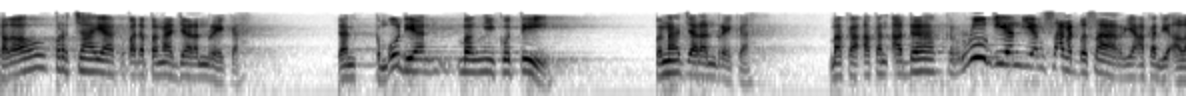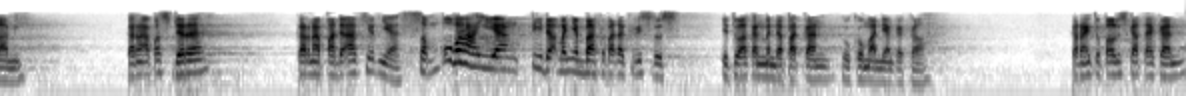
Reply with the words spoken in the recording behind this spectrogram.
Kalau percaya kepada pengajaran mereka dan kemudian mengikuti pengajaran mereka, maka akan ada kerugian yang sangat besar yang akan dialami. Karena apa saudara? Karena pada akhirnya semua yang tidak menyembah kepada Kristus itu akan mendapatkan hukuman yang kekal. Karena itu Paulus katakan,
